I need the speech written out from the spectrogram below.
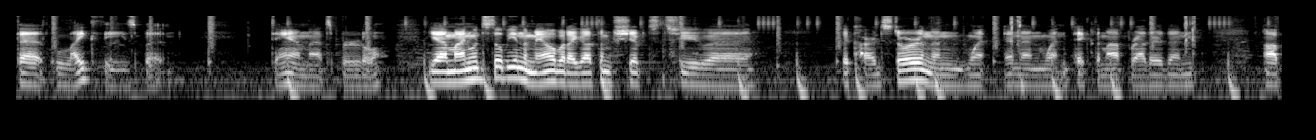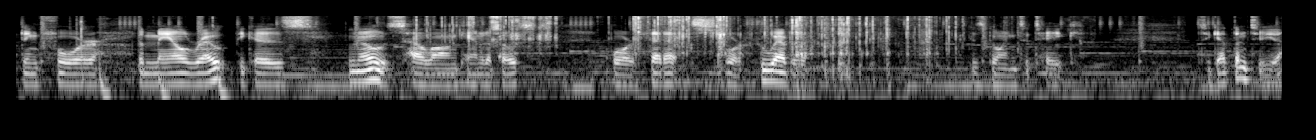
that like these, but damn, that's brutal. Yeah, mine would still be in the mail, but I got them shipped to uh, the card store and then went and then went and picked them up rather than opting for the mail route because who knows how long Canada Post or FedEx or whoever is going to take to get them to you.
